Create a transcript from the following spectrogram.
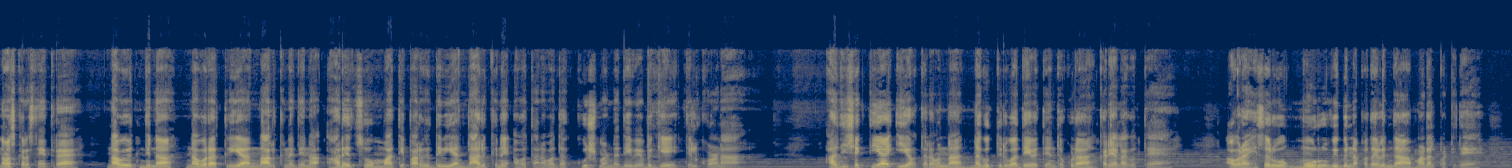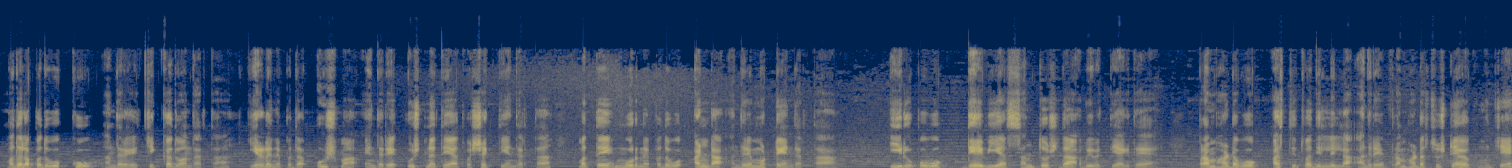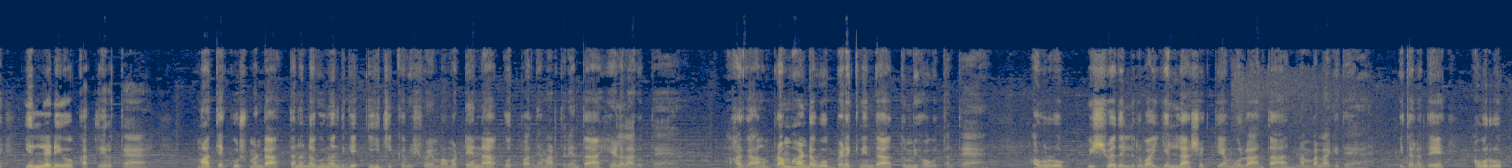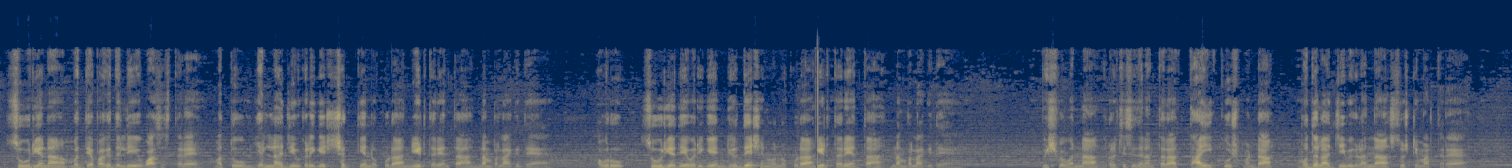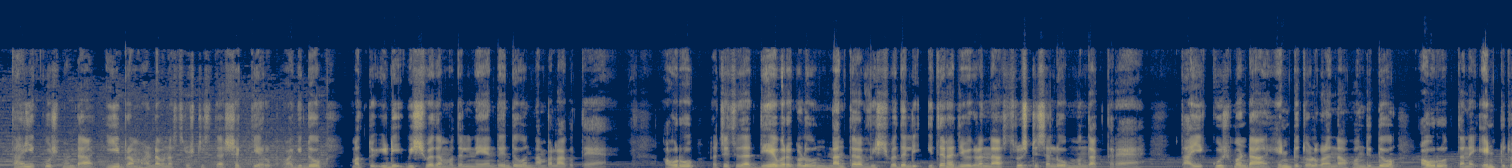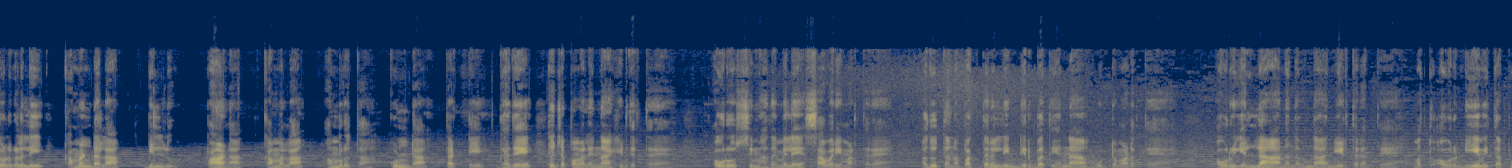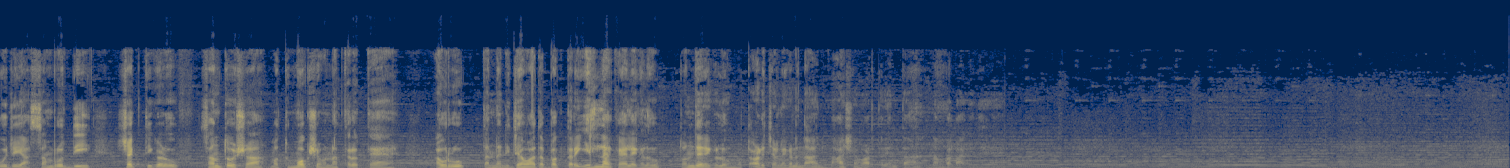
ನಮಸ್ಕಾರ ಸ್ನೇಹಿತರೆ. ನಾವು ಇವತ್ತಿನ ದಿನ ನವರಾತ್ರಿಯ ನಾಲ್ಕನೇ ದಿನ ಆರೇತ್ಸು ಮಾತೆ ಪಾರ್ವತಿ ದೇವಿಯ ನಾಲ್ಕನೇ ಅವತಾರವಾದ ಕೂಷ್ಮಾಂಡ ದೇವಿಯ ಬಗ್ಗೆ ತಿಳ್ಕೊಳ್ಳೋಣ. ಆದಿಶಕ್ತಿಯ ಈ ಅವತಾರವನ್ನು ನಗುತ್ತಿರುವ ದೇವತೆ ಅಂತ ಕೂಡ ಕರೆಯಲಾಗುತ್ತೆ. ಅವರ ಹೆಸರು ಮೂರು ವಿಭಿನ್ನ ಪದಗಳಿಂದ ಮಾಡಲ್ಪಟ್ಟಿದೆ. ಮೊದಲ ಪದವು ಕು ಅಂದರೆ ಚಿಕ್ಕದು ಅಂದರ್ಥ, ಎರಡನೇ ಪದ ಉಷ್ಮ ಎಂದರೆ ಉಷ್ಣತೆ ಅಥವಾ ಶಕ್ತಿ ಎಂದರ್ಥ, ಮತ್ತು ಮೂರನೇ ಪದವು ಅಂಡ ಅಂದರೆ ಮೊಟ್ಟೆ ಎಂದರ್ಥ. ಈ ರೂಪವು ದೇವಿಯ ಸಂತೋಷದ ಅಭಿವ್ಯಕ್ತಿಯಾಗಿದೆ. ಬ್ರಹ್ಮಾಂಡವು ಅಸ್ತಿತ್ವದಲ್ಲಿಲ್ಲ ಅಂದರೆ ಬ್ರಹ್ಮಾಂಡ ಸೃಷ್ಟಿಯಾಗೋಕ್ಕೆ ಮುಂಚೆ ಎಲ್ಲೆಡೆಯೂ ಕತ್ತಲಿರುತ್ತೆ ಮಾತೆ ಕೂಷ್ಮಂಡ ತನ್ನ ನಗುವಿನೊಂದಿಗೆ ಈ ಚಿಕ್ಕ ವಿಶ್ವ ಎಂಬ ಮೊಟ್ಟೆಯನ್ನು ಉತ್ಪಾದನೆ ಮಾಡ್ತಾರೆ ಅಂತ ಹೇಳಲಾಗುತ್ತೆ. ಆಗ ಬ್ರಹ್ಮಾಂಡವು ಬೆಳಕಿನಿಂದ ತುಂಬಿ ಹೋಗುತ್ತಂತೆ. ಅವರು ವಿಶ್ವದಲ್ಲಿರುವ ಎಲ್ಲ ಶಕ್ತಿಯ ಮೂಲ ಅಂತ ನಂಬಲಾಗಿದೆ. ಇದಲ್ಲದೆ ಅವರು ಸೂರ್ಯನ ಮಧ್ಯಭಾಗದಲ್ಲಿ ವಾಸಿಸ್ತಾರೆ ಮತ್ತು ಎಲ್ಲ ಜೀವಿಗಳಿಗೆ ಶಕ್ತಿಯನ್ನು ಕೂಡ ನೀಡ್ತಾರೆ ಅಂತ ನಂಬಲಾಗಿದೆ. ಅವರು ಸೂರ್ಯ ದೇವರಿಗೆ ನಿರ್ದೇಶನವನ್ನು ಕೂಡ ನೀಡ್ತಾರೆ ಅಂತ ನಂಬಲಾಗಿದೆ. ವಿಶ್ವವನ್ನು ರಚಿಸಿದ ನಂತರ ತಾಯಿ ಕೂಷ್ಮಂಡ ಮೊದಲ ಜೀವಿಗಳನ್ನು ಸೃಷ್ಟಿ ಮಾಡ್ತಾರೆ. ತಾಯಿ ಕೂಷ್ಮಂಡ ಈ ಬ್ರಹ್ಮಾಂಡವನ್ನು ಸೃಷ್ಟಿಸಿದ ಶಕ್ತಿಯ ರೂಪವಾಗಿದ್ದು ಮತ್ತು ಇಡೀ ವಿಶ್ವದ ಮೊದಲನೆಯದೆಂದು ನಂಬಲಾಗುತ್ತೆ. ಅವರು ರಚಿಸಿದ ದೇವರುಗಳು ನಂತರ ವಿಶ್ವದಲ್ಲಿ ಇತರ ಜೀವಿಗಳನ್ನು ಸೃಷ್ಟಿಸಲು ಮುಂದಾಗ್ತಾರೆ. ತಾಯಿ ಕೂಷ್ಮಂಡ ಎಂಟು ತೋಳುಗಳನ್ನು ಹೊಂದಿದ್ದು ಅವರು ತನ್ನ ಎಂಟು ತೋಳುಗಳಲ್ಲಿ ಕಮಂಡಲ, ಬಿಲ್ಲು, ಬಾಣ, ಕಮಲ, ಅಮೃತ, ಕುಂಡ, ತಟ್ಟೆ, ಗದೆ ಮತ್ತು ಜಪಮಲೆಯನ್ನು ಹಿಡಿದಿರ್ತಾರೆ. ಅವರು ಸಿಂಹದ ಮೇಲೆ ಸವಾರಿ ಮಾಡ್ತಾರೆ. ಅದು ತನ್ನ ಭಕ್ತರಲ್ಲಿ ನಿರ್ಭತೆಯನ್ನು ಉಂಟು ಮಾಡುತ್ತೆ ಅವರು ಎಲ್ಲ ಆನಂದವನ್ನು ನೀಡ್ತಾರಂತೆ ಮತ್ತು ಅವರು ನಿಯಮಿತ ಪೂಜೆಯ ಸಮೃದ್ಧಿ, ಶಕ್ತಿಗಳು, ಸಂತೋಷ ಮತ್ತು ಮೋಕ್ಷವನ್ನು ತರುತ್ತೆ. ಅವರು ತನ್ನ ನಿಜವಾದ ಭಕ್ತರ ಎಲ್ಲ ಕಾಯಿಲೆಗಳು, ತೊಂದರೆಗಳು ಮತ್ತು ಅಡಚಣೆಗಳನ್ನು ನಾಶ ಮಾಡ್ತಾರೆ ಅಂತ ನಂಬಲಾಗಿದೆ.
